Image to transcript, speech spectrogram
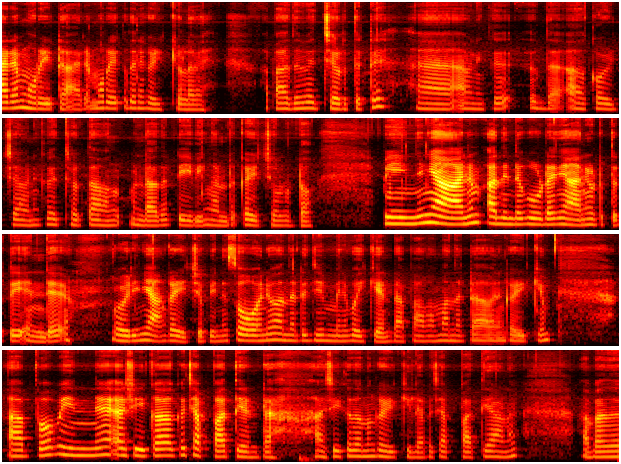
അരമുറിയിട്ട് അരമുറിയൊക്കെ തന്നെ കഴിക്കുള്ളവേ അപ്പോൾ അത് വെച്ച് കൊടുത്തിട്ട് അവനക്ക് ഇത് കൊഴിച്ച് അവനക്ക് വെച്ച് കൊടുത്ത് അവൻ മിണ്ടാതെ ടി വിയും കണ്ട് കഴിച്ചോളൂ കേട്ടോ പിന്നെ ഞാനും അതിന്റെ കൂടെ ഞാനും എടുത്തിട്ട് എന്റെ ഒരു ഞാൻ കഴിച്ചു. പിന്നെ സോനു വന്നിട്ട് ജിമ്മിന് പോയിക്കേണ്ട. അപ്പോൾ അവൻ വന്നിട്ട് അവൻ കഴിക്കും. അപ്പോൾ പിന്നെ അഷീക്കക്ക് ചപ്പാത്തി ഉണ്ട് അഷീക്ക ഇതൊന്നും കഴിക്കില്ല. അപ്പോൾ ചപ്പാത്തിയാണ്. അപ്പോൾ അത്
